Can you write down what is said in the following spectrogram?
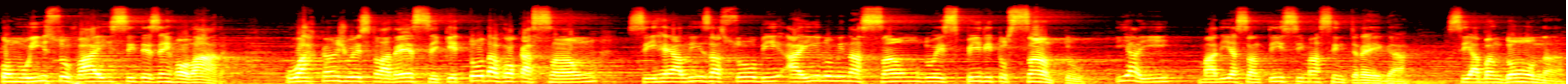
como isso vai se desenrolar. O arcanjo esclarece que toda vocação se realiza sob a iluminação do Espírito Santo. E aí, Maria Santíssima se entrega, se abandona,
